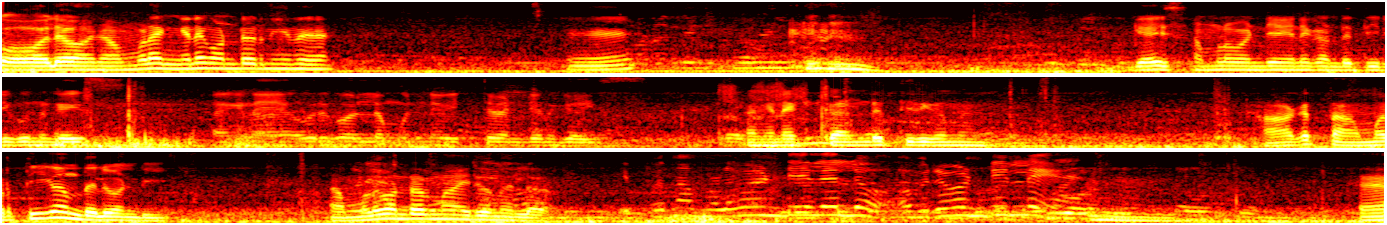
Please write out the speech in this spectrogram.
കോലോ? നമ്മളെങ്ങനെ കൊണ്ടുവരണീന്ന് ഗൈസ് നമ്മളെ വണ്ടി അങ്ങനെ കണ്ടെത്തിയിരിക്കുന്നു ഗൈസ് അങ്ങനെ ഒരു കൊല്ലം മുന്നേ വിറ്റ വണ്ടിയാണ് ഗൈസ് അങ്ങനെ കണ്ടെത്തിയിരിക്കുന്നു. ആകെ തമർത്തിക്കാൻ എന്തായാലും വണ്ടി. നമ്മൾ കൊണ്ടുവരണമായിരുന്നില്ല ഇപ്പൊ നമ്മളെ വണ്ടിയിലല്ലോ അവരെ വണ്ടിയല്ലേ? ഏ?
